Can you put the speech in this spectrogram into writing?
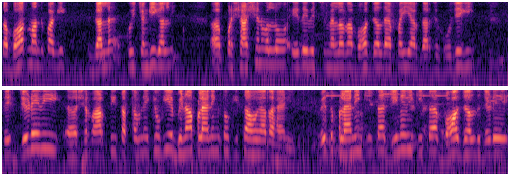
ਤਾਂ ਬਹੁਤ ਮੰਦਭਾਗੀ ਗੱਲ ਹੈ, ਕੋਈ ਚੰਗੀ ਗੱਲ ਨਹੀਂ। ਪ੍ਰਸ਼ਾਸਨ ਵੱਲੋਂ ਇਹਦੇ ਵਿੱਚ ਮੈਨੂੰ ਲੱਗਦਾ ਬਹੁਤ ਜਲਦ ਐਫ ਆਈ ਆਰ ਦਰਜ ਹੋ ਜਾਏਗੀ। ਤੇ ਜਿਹੜੇ ਵੀ ਸ਼ਰਾਰਤੀ ਤੱਤਵ ਨੇ, ਕਿਉਂਕਿ ਇਹ ਬਿਨਾ ਪਲੈਨਿੰਗ ਤੋਂ ਕੀਤਾ ਹੋਇਆ ਤਾਂ ਹੈ ਨਹੀਂ। ਵਿਦ ਪਲੈਨਿੰਗ ਕੀਤਾ, ਜਿਹਨੇ ਵੀ ਕੀਤਾ, ਬਹੁਤ ਜਲਦ ਜਿਹੜੇ,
